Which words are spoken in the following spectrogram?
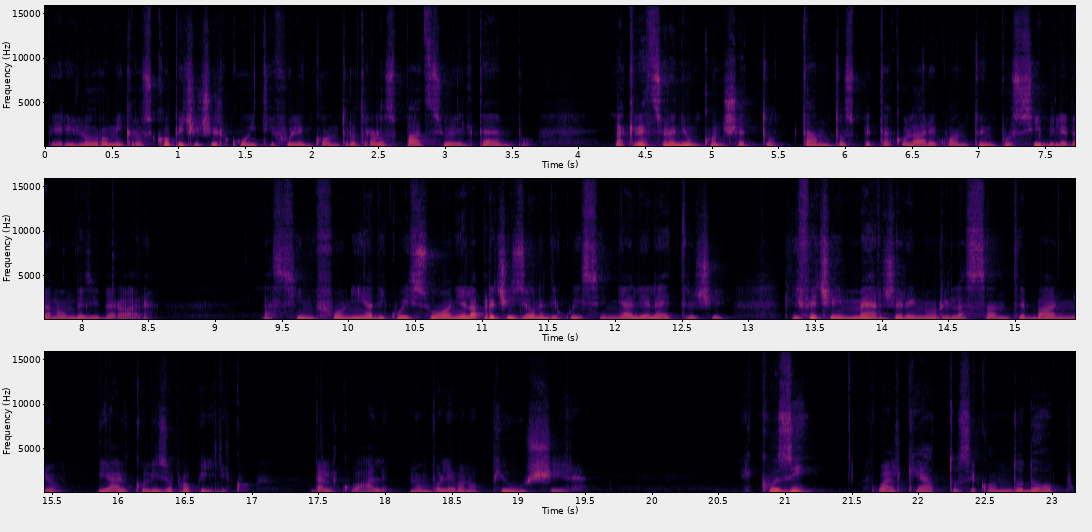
Per i loro microscopici circuiti fu l'incontro tra lo spazio e il tempo, la creazione di un concetto tanto spettacolare quanto impossibile da non desiderare. La sinfonia di quei suoni e la precisione di quei segnali elettrici li fece immergere in un rilassante bagno di alcol isopropilico, dal quale non volevano più uscire. E così, qualche atto secondo dopo,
